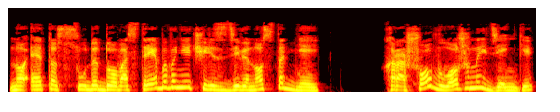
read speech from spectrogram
Но это суда до востребования через девяносто дней. Хорошо вложенные деньги.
